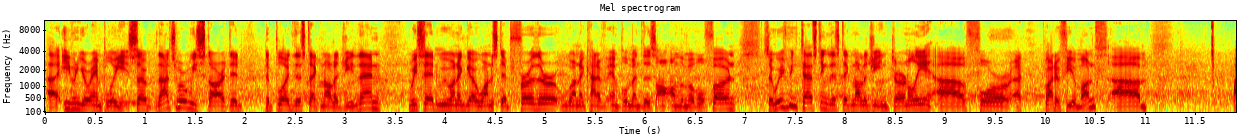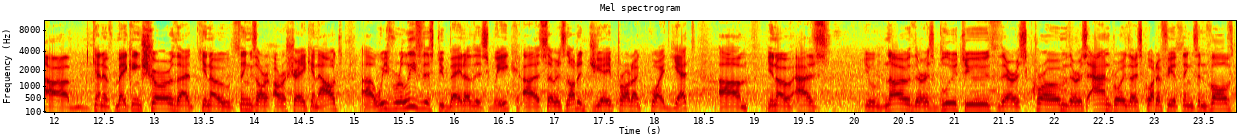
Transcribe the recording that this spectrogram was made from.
uh, even your employees. So that's where we started, deployed this technology. Then we said we want to go one step further, we want to kind of implement this on, on the mobile phone. So we've been testing this technology internally uh, for uh, quite a few months. Um, uh, kind of making sure that you know things are, are shaken out. Uh, we've released this to beta this week, uh, so it's not a GA product quite yet. Um, you know, as you know, there is Bluetooth, there is Chrome, there is Android, there's quite a few things involved.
